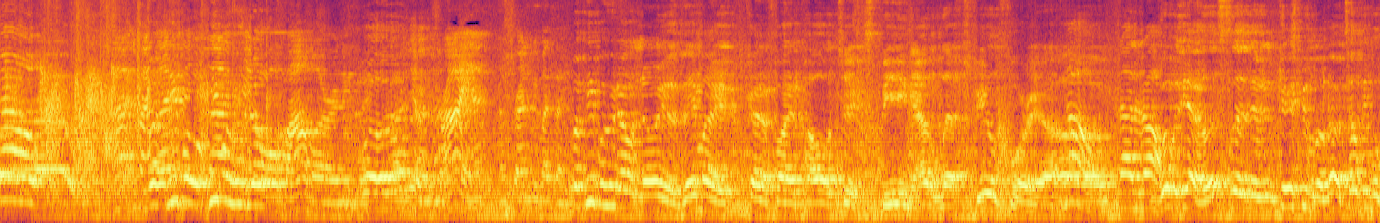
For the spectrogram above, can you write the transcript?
Now, I, But my people- life is people not, who you know, don't- Obama or anything. Well, but, you know, I'm trying. I'm trying to do my thing. but people who don't know you, they might kind of find politics being out of left field for you. No, not at all. Yeah, let's, uh, in case people don't know, tell people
